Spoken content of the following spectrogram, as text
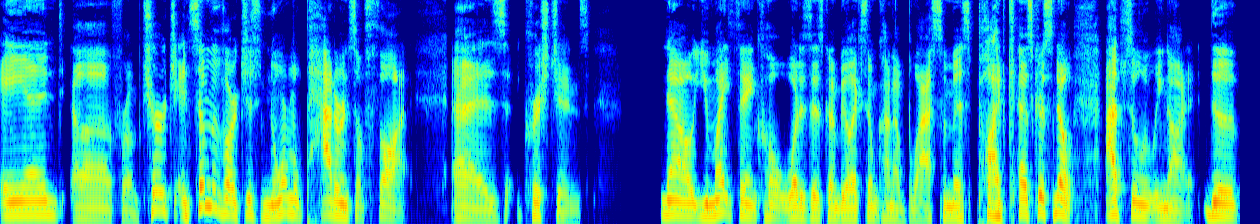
and uh, from church and some of our just normal patterns of thought as Christians. Now, you might think, well, what is this going to be like some kind of blasphemous podcast, Chris? No, absolutely not. The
